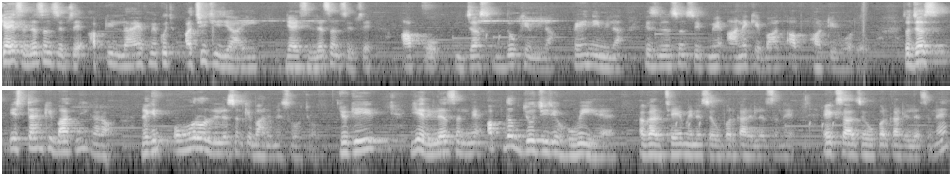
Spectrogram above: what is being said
क्या इस रिलेशनशिप से आपकी लाइफ में कुछ अच्छी चीज़ें आई? या इस रिलेशनशिप से आपको जस्ट दुख मिला, पेन ही मिला? इस रिलेशनशिप में आने के बाद आप हर्ट हो रहे हो। तो जस्ट इस टाइम की बात नहीं कर रहा हूँ, लेकिन ओवरऑल रिलेशन के बारे में सोचो। क्योंकि ये रिलेशन में अब तक जो चीज़ें हुई है अगर छः महीने से ऊपर का रिलेशन है, एक साल से ऊपर का रिलेशन है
